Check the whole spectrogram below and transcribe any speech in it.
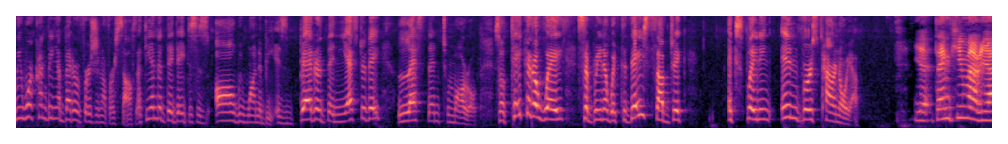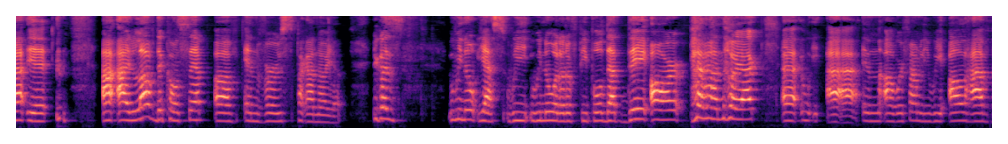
we work on being a better version of ourselves. At the end of the day, this is all we want to be: is better than yesterday, less than tomorrow. So take it away, Sabrina, with today's subject, explaining inverse paranoia. Yeah, thank you, Maria. I, I love the concept of inverse paranoia because we know, yes, we, we know a lot of people that they are paranoid. Uh, uh, in our family, we all have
